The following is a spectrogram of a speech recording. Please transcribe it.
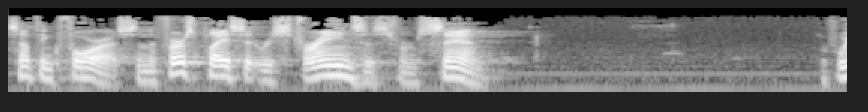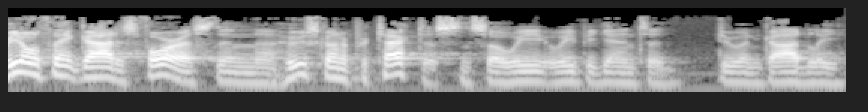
something for us. In the first place, it restrains us from sin. If we don't think God is for us, then uh, who's going to protect us? And so we, we begin to do ungodly,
